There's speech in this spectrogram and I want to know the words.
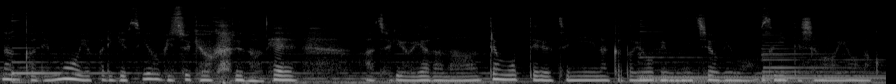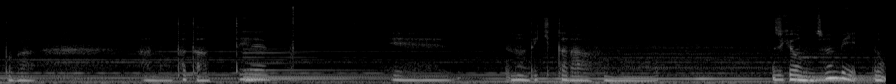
なんかでもやっぱり月曜日授業があるのであ授業嫌だなって思ってるうちになんか土曜日も日曜日も過ぎてしまうようなことがあの多々あって、えー、できたらその授業の準備の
